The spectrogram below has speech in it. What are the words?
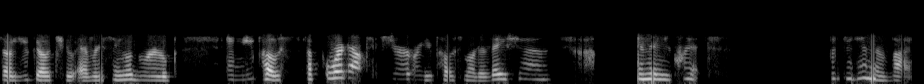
So you go to every single group and you post a workout picture or you post motivation, and then you quit. But you didn't invite,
